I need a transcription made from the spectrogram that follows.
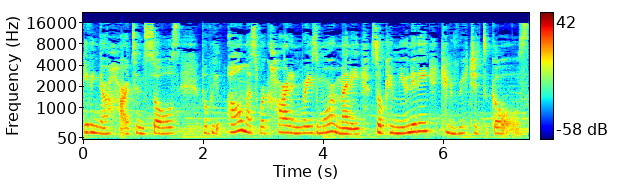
giving their hearts and souls, but we all must work hard and raise more money so community can reach its goals.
